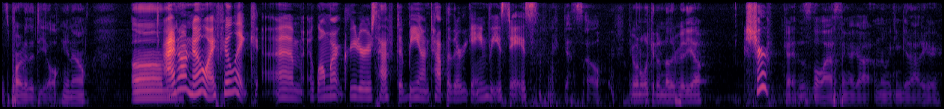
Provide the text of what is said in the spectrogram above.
It's part of the deal, you know. Um, I don't know. I feel like um, Walmart greeters have to be on top of their game these days. I guess so. You want to look at another video? Sure. Okay, this is the last thing I got, and then we can get out of here.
